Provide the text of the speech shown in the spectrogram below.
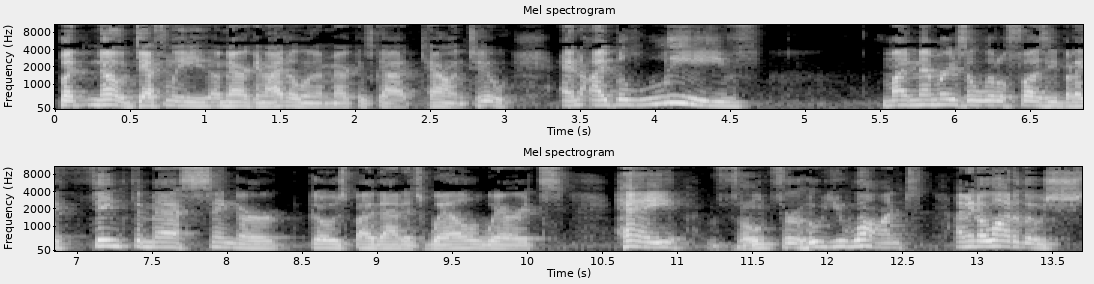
But no, definitely American Idol and America's Got Talent too. And I believe my memory's a little fuzzy, but I think The Masked Singer goes by that as well, where it's, hey, vote for who you want. I mean, a lot of those sh-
